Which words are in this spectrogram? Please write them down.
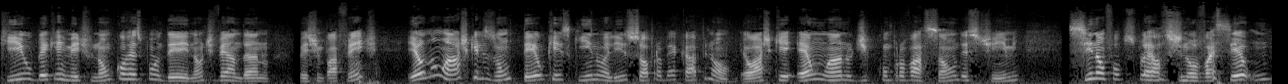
que o Baker Mayfield não corresponder e não estiver andando com esse time para frente, eu não acho que eles vão ter o Case Keenum ali só para backup, não. Eu acho que é um ano de comprovação desse time. Se não for para os playoffs de novo, vai ser um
